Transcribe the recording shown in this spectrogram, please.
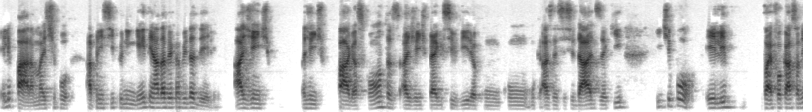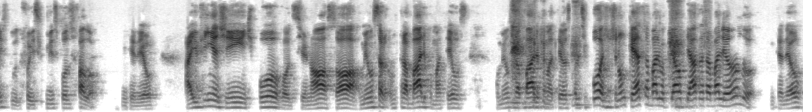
ele para. Mas, tipo, a princípio ninguém tem nada a ver com a vida dele. A gente, a gente paga as contas, a gente pega e se vira com, com as necessidades aqui. E, tipo, ele vai focar só no estudo. Foi isso que minha esposa falou, entendeu? Aí vinha gente, pô, Valdecir, nossa, ó, arrumei um, um trabalho pro Matheus, arrumei um trabalho pro Matheus. Falei assim, pô, a gente não quer trabalho pro Piá, o Piá tá trabalhando, entendeu?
